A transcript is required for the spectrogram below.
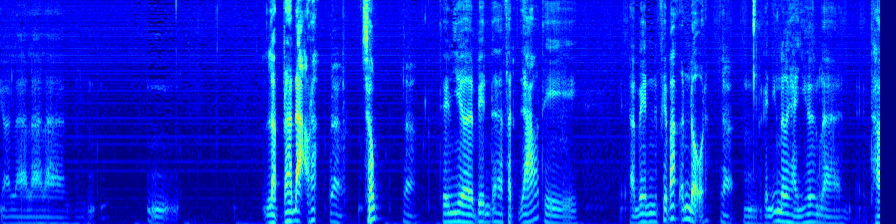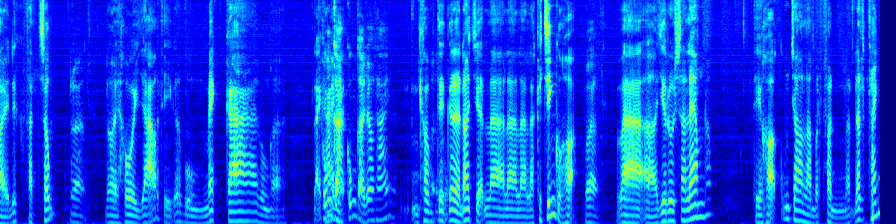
gọi là là là lập ra đạo đó Dạ. sống Dạ. thế như ở bên à, Phật giáo thì ở bên phía Bắc Ấn Độ đó Dạ. ừ, cái những nơi hành hương là thời Đức Phật sống Dạ. rồi Hồi giáo thì có vùng Mecca vùng ờ, đại Cũng khái cả cũng cả Do Thái. không thế cái là nói chuyện là là là là cái chính của họ Vâng. và ở Jerusalem đó thì họ cũng cho là một phần là đất thánh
